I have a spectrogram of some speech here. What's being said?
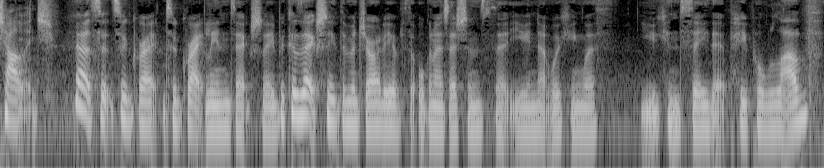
challenge. Yeah, it's, it's a great it's a great lens actually because actually the majority of the organisations that you end up working with, you can see that people love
